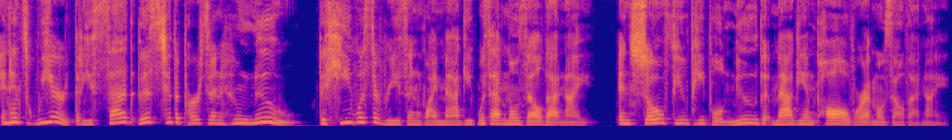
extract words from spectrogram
And it's weird that he said this to the person who knew that he was the reason why Maggie was at Moselle that night and so few people knew that Maggie and Paul were at Moselle that night.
